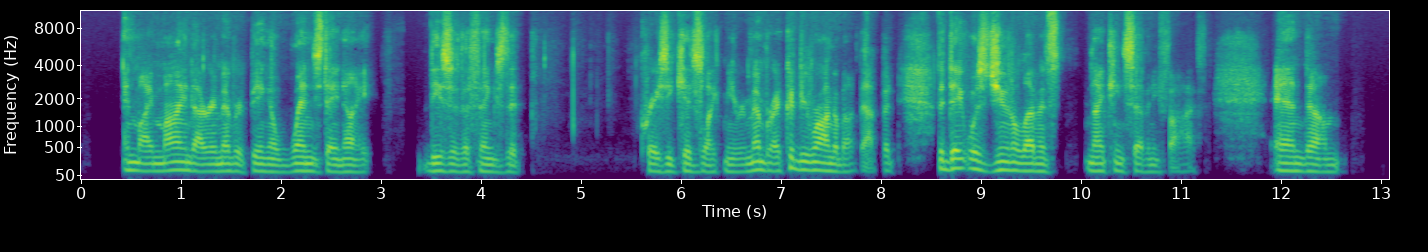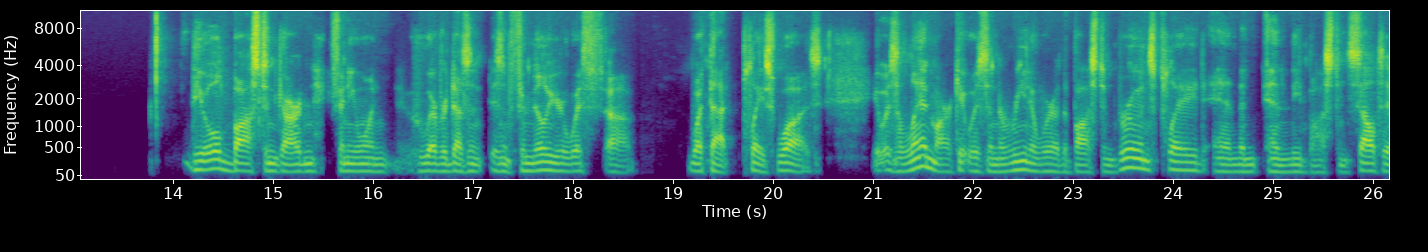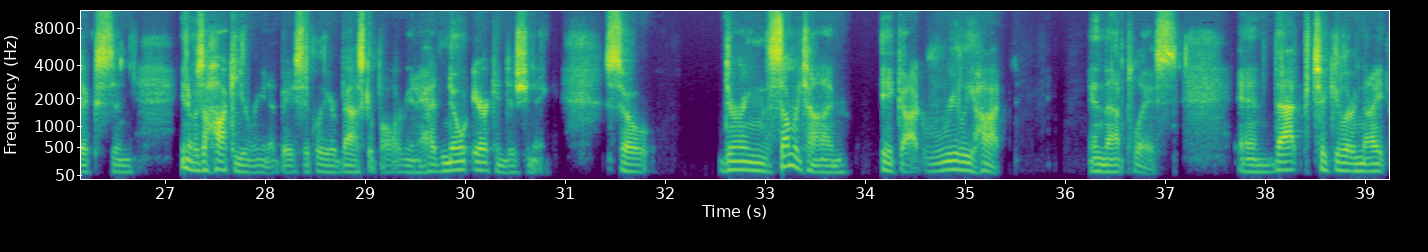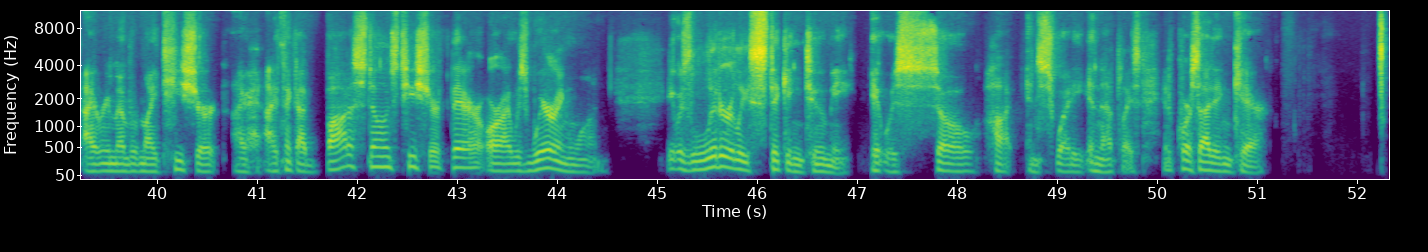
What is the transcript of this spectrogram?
in my mind, I remember it being a Wednesday night. These are the things that crazy kids like me remember. I could be wrong about that, but the date was June 11th, 1975 and um, the old Boston Garden. If anyone, whoever doesn't isn't familiar with uh, what that place was, it was a landmark. It was an arena where the Boston Bruins played and the and the Boston Celtics, and you know it was a hockey arena basically or basketball arena. It had no air conditioning, so during the summertime it got really hot in that place and that particular night, I remember my T-shirt. I, I think I bought a Stones T-shirt there, or I was wearing one. It was literally sticking to me. It was so hot and sweaty in that place, and of course, I didn't care.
